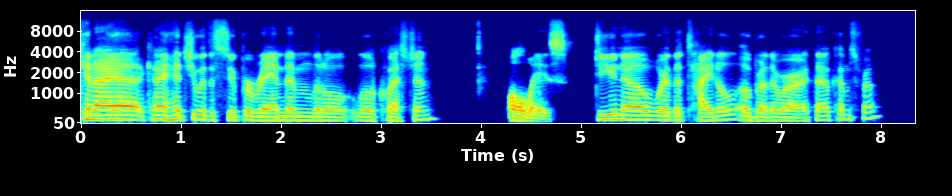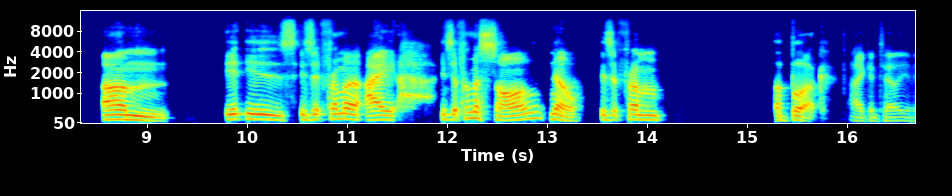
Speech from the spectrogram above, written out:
Can I uh can I hit you with a super random little little question? Always. Do you know where the title "Oh Brother Where Art Thou" comes from? Um, it is. Is it from a? I. Is it from a song? No. Is it from a book? I can tell you.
